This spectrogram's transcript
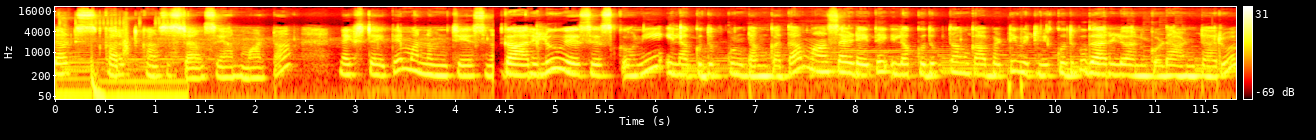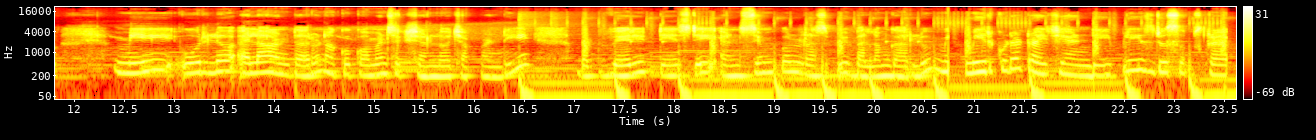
దట్స్ కరెక్ట్ కన్సిస్టెన్సీ అనమాట నెక్స్ట్ అయితే మనం చేసిన గారెలు వేసేసుకొని ఇలా కుదుపుకుంటాం కదా మా సైడ్ అయితే ఇలా కుదుపుతాం కాబట్టి వీటిని కుదుపు గారెలు అని కూడా అంటారు. మీ ఊరిలో ఎలా అంటారో నాకు కామెంట్ సెక్షన్లో చెప్పండి. But very tasty and simple recipe బెల్లం గారెలు. మీరు కూడా ట్రై చేయండి. ప్లీజ్ డూ సబ్స్క్రైబ్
